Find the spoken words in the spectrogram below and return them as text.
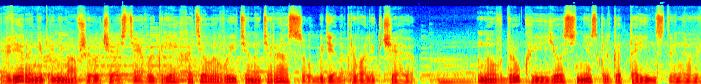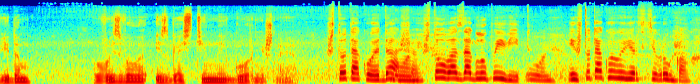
Вера, не принимавшая участие в игре, хотела выйти на террасу, где накрывали к чаю. Но вдруг ее с несколько таинственным видом вызвала из гостиной горничная. Что такое, Даша? Ой. Что у вас за глупый вид? Ой, И что такое вы вертите в руках?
